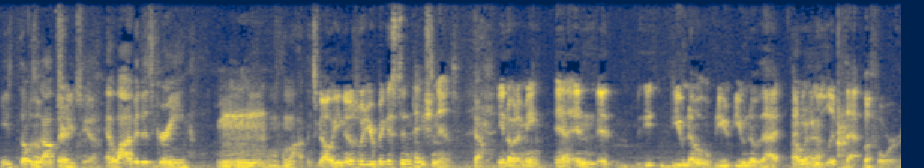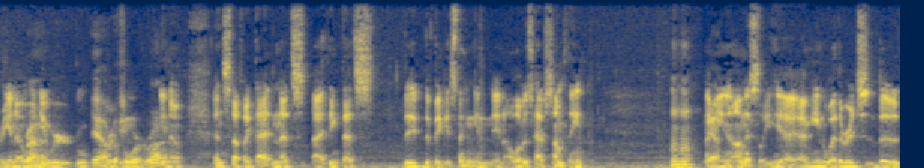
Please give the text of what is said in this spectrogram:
he throws oh, it Oh, out there, jeez, yeah. and a lot of it is green. Mhm. A lot of it's no, he knows what your biggest temptation is. yeah. You know what I mean? And, and it, you know, you you know that. I Oh, mean, yeah. you lived that before. You know, when you were Yeah, working, before, right. You know, and stuff like that. And that's I think that's the the biggest thing. And, and all of us have something. Mm-hmm. I Yeah. mean, honestly, yeah, I mean, whether it's the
